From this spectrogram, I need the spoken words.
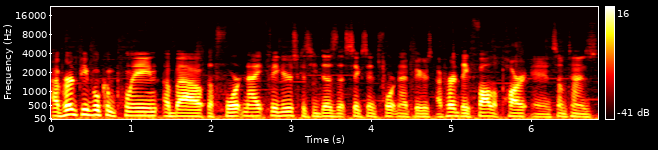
I've heard people complain about the Fortnite figures because he does that six-inch Fortnite figures. I've heard they fall apart and sometimes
